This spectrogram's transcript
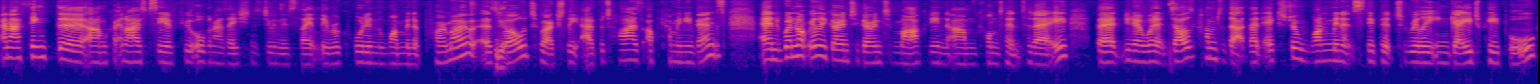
And I think the, um, and I see a few organisations doing this lately, recording the one-minute promo as yep. well to actually advertise upcoming events. And we're not really going to go into marketing um, content today, but you know when it does come to that, that extra one-minute snippet to really engage people,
